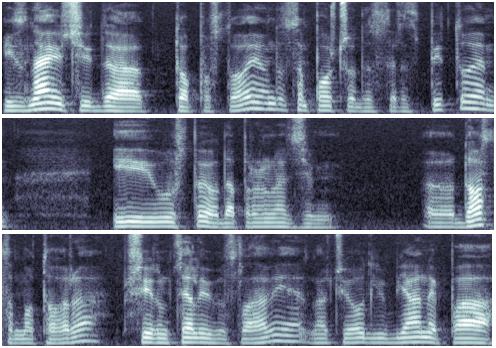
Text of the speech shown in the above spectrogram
I znajući da to postoji, onda sam počeo da se raspitujem i uspeo da pronađem dosta motora širom cele Jugoslavije, znači od Ljubljane pa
